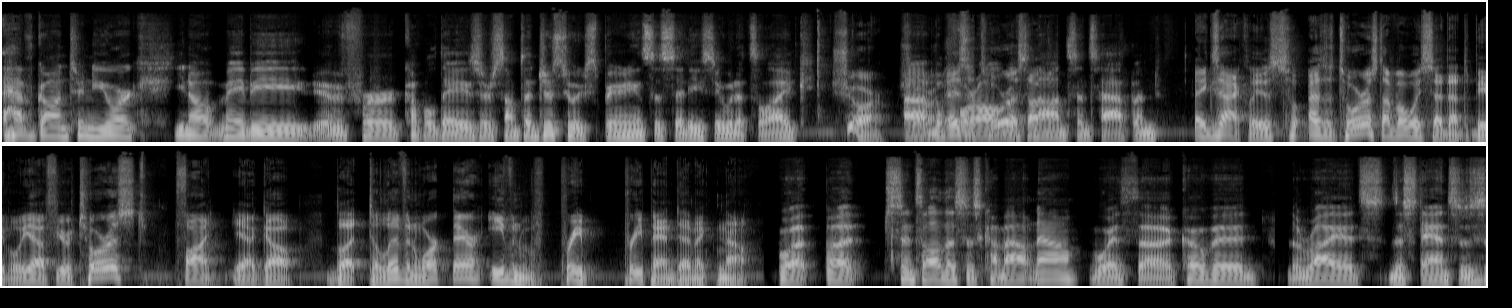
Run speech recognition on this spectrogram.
have gone to New York. You know, maybe for a couple days or something, just to experience the city, see what it's like. Sure. sure. Uh, before all tourist, this nonsense I've, happened. Exactly. As, as a tourist, I've always said that to people. Yeah, if you're a tourist, fine. Yeah, go. But to live and work there, even pre pre pandemic, no. What? But since all this has come out now with uh, COVID, the riots, the stances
